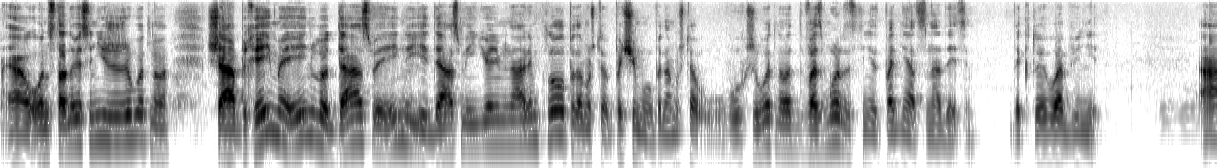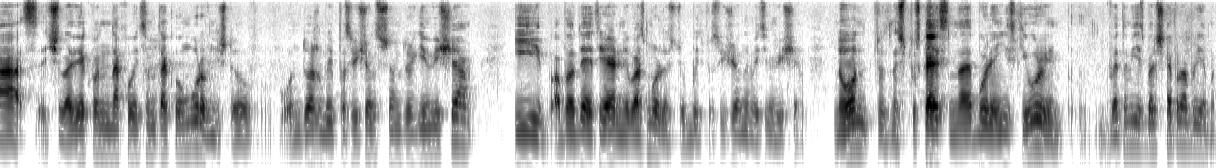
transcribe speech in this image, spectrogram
э, он становится ниже животного. Шабрейма эйнло дас эйна едас нарим клол. Потому что, почему? Потому что у животного возможности нет подняться над этим. Да кто его обвинит? А человек, он находится на таком уровне, что он должен быть посвящен совершенно другим вещам и обладает реальной возможностью быть посвященным этим вещам. Но он значит, спускается на более низкий уровень, в этом есть большая проблема.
